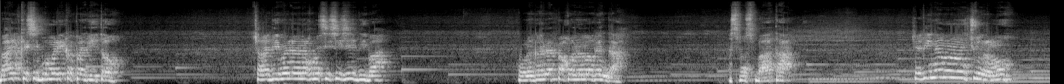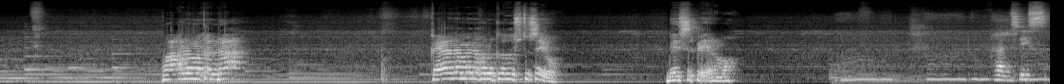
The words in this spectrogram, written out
bakit kasi bumalik ka pa dito? Tsaka di mo naman ako masisisi, di ba? Kung naghanap ako ng maganda, mas mas bata. Tsaka di naman ang tsura mo. Mukha ka ng matanda. Kaya naman ako nagkagusto sa'yo. Dahil sa pera mo. Francis,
